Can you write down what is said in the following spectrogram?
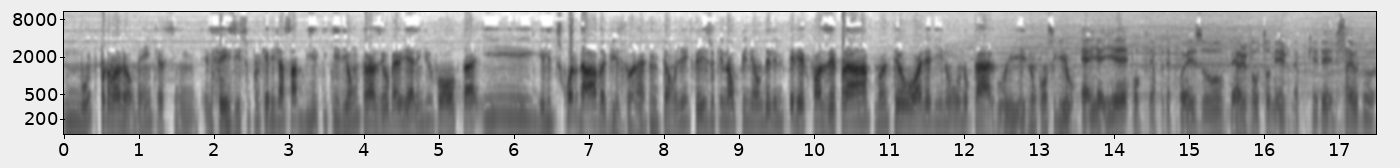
Muito provavelmente, assim, ele fez isso porque ele já sabia que queriam trazer o Barry Allen de volta e ele discordava disso, né? Então ele fez o que, na opinião dele, ele teria que fazer pra manter o Wally ali no, no cargo e não conseguiu. É, e aí, pouco tempo depois, o Barry voltou mesmo, né? Porque ele saiu do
